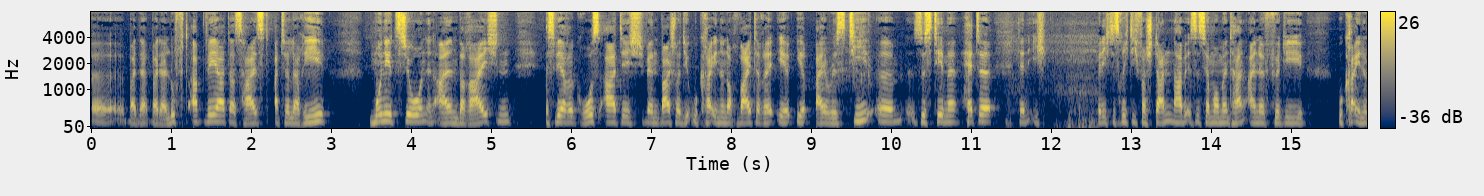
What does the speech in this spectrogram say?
äh, bei, der, bei der Luftabwehr, das heißt Artillerie, Munition in allen Bereichen. Es wäre großartig, wenn beispielsweise die Ukraine noch weitere IRIS-T-Systeme ähm, hätte. Denn ich, wenn ich das richtig verstanden habe, ist es ja momentan eine für die Ukraine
